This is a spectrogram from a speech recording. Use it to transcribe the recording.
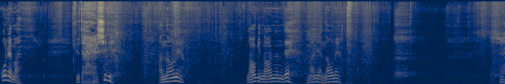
올해만 유달실이 안 나오네요. 나오긴 나왔는데 많이 안 나오네요. 자,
